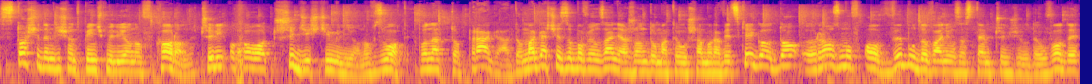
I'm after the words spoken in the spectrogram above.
175 milionów koron, czyli około 30 milionów złotych. Ponadto Praga domaga się zobowiązania rządu Mateusza Morawieckiego do rozmów o wybudowaniu zastępczych źródeł wody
